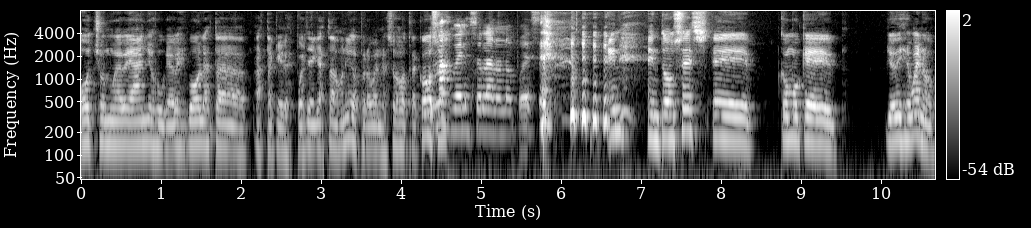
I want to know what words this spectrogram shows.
8 9 años, jugué béisbol hasta, hasta que después llegué a Estados Unidos, pero bueno, eso es otra cosa. Más venezolano no puede ser. En- entonces, eh, como que yo dije, bueno,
